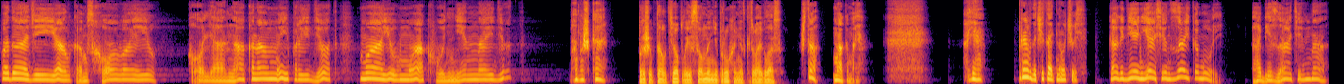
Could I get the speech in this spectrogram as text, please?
под одеялком сховаю. Коля она к нам и придет, мою маку не найдет». «Бабушка!» — прошептал теплый и сонный Непруха, не открывая глаз. «Что, мака моя?» «А я правда читать научусь?» «Как день ясен, зайка мой. Обязательно».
